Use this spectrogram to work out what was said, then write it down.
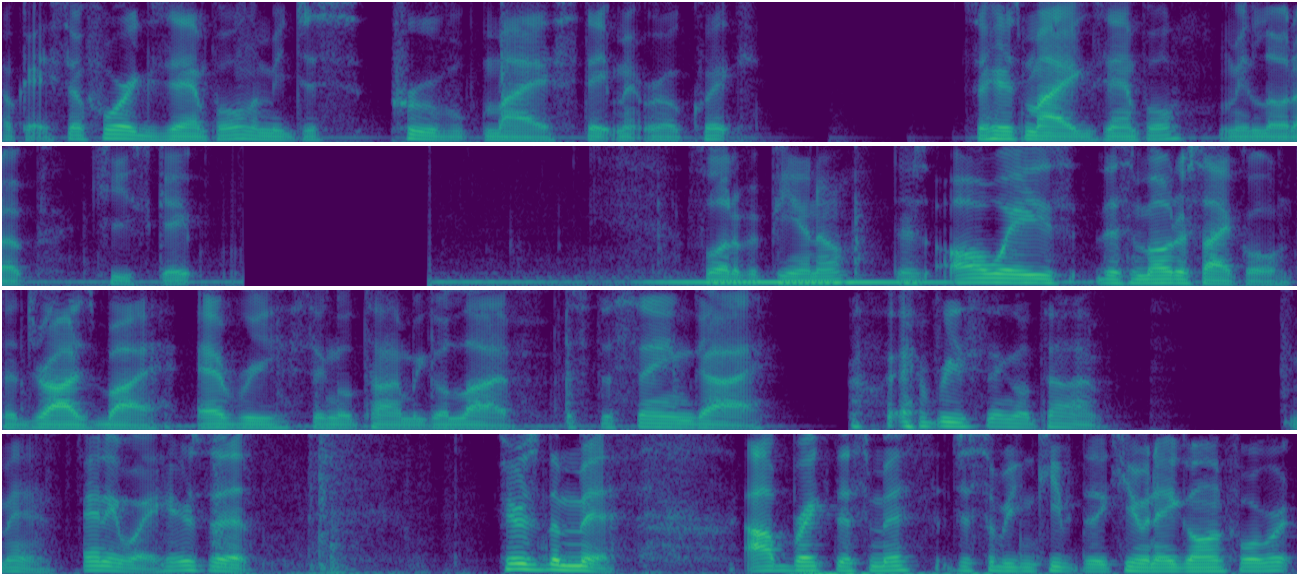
Okay, so for example, let me just prove my statement real quick. So here's my example. Let me load up Keyscape. Let's up a piano. There's always this motorcycle that drives by every single time we go live. It's the same guy every single time. Man. Anyway, here's the here's the myth. I'll break this myth just so we can keep the Q&A going forward.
